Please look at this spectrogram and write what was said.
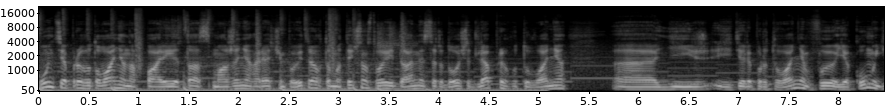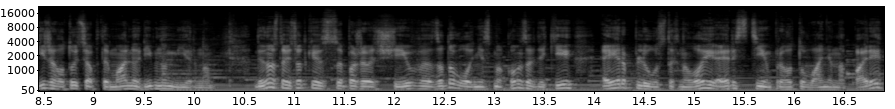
функція приготування на парі та смаження гарячим повітрям автоматично створює ідеальне середовище для приготування е, і для в якому їжа готується оптимально рівномірно. 90% споживачів задоволені смаком завдяки Air Plus технології Air Steam приготування на парі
